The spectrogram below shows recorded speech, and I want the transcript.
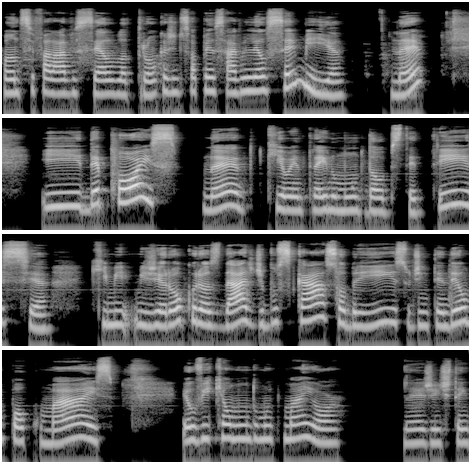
quando se falava em célula tronco, a gente só pensava em leucemia, né? E depois, né, que eu entrei no mundo da obstetrícia, que me, me gerou curiosidade de buscar sobre isso, de entender um pouco mais, eu vi que é um mundo muito maior. Né? A gente tem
